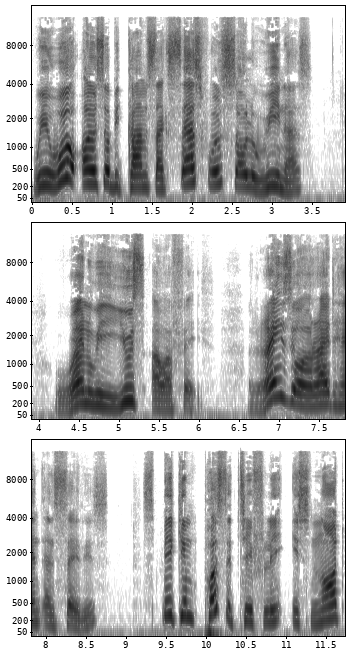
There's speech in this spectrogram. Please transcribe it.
We will also become successful soul winners when we use our faith. Raise your right hand and say this. Speaking positively is not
